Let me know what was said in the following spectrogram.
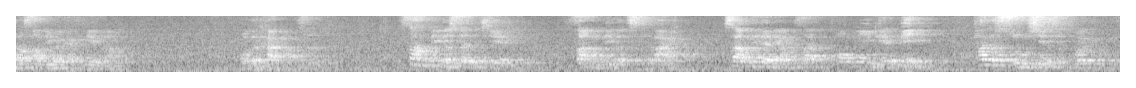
道上帝会改变吗？我的看法是，上帝的圣洁、上帝的慈爱、上帝的良善、公义、怜悯，它的属性是不会改变。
